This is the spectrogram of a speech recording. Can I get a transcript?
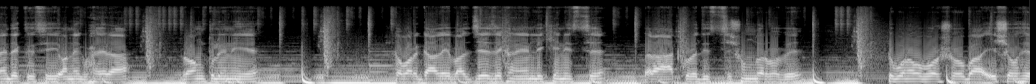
এখানে দেখতেছি অনেক ভাইরা রং তুলে নিয়ে সবার গালে বা যে যেখানে লিখিয়ে নিচ্ছে, তারা আর্ট করে দিচ্ছে সুন্দরভাবে। শুভ নববর্ষ বা এসো হে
